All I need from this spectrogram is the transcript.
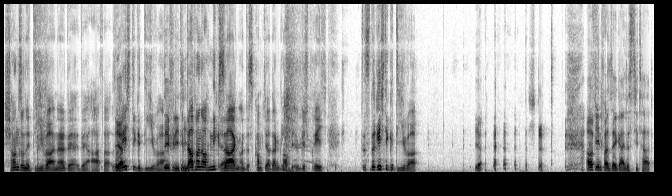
schon so eine Diva, ne, der, der Arthur. So eine Ja. richtige Diva. Definitiv. Dem darf man auch nichts Ja. sagen und das kommt ja dann, glaube ich, im Gespräch. Das ist eine richtige Diva. Ja, das stimmt. Aber auf jeden Fall ein sehr geiles Zitat.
